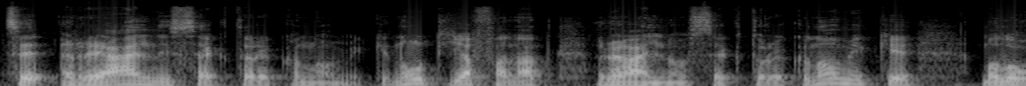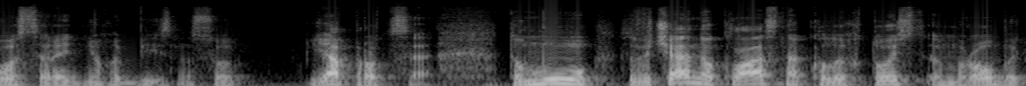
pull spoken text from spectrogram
Це реальний сектор економіки. Ну, от я фанат реального сектору економіки, малого середнього бізнесу. Я про це. Тому, звичайно, класно, коли хтось ем, робить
